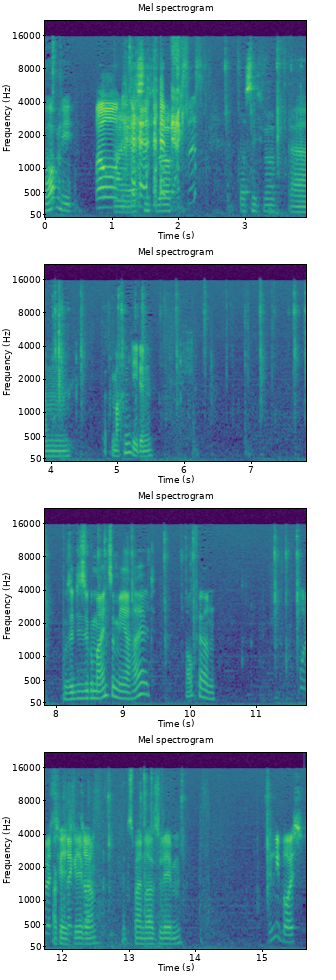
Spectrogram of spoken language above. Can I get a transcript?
Wo hocken die? Oh, nee, er ist nicht drauf. merkst du es? Das ist nicht wahr. Ähm, was machen die denn? Wo sind die so gemein zu mir? Halt! Aufhören! Oh, du hast Okay, die ich lebe. gesagt. Mit 32 Leben. Sind die Boys?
